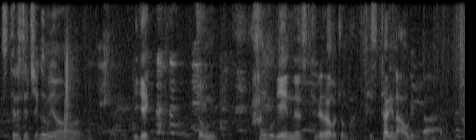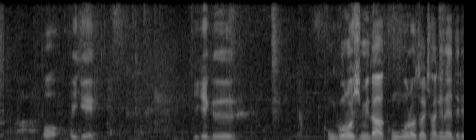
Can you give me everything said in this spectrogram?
스트릿을 찍으면 이게 좀 한국에 있는 스트릿하고 좀 비슷하게 나오겠다. 어 이게 이게 그 공군 옷입니다. 공군 옷을 자기네들이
